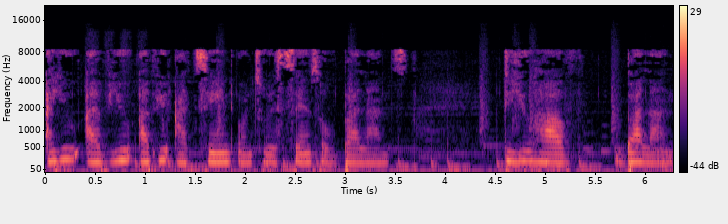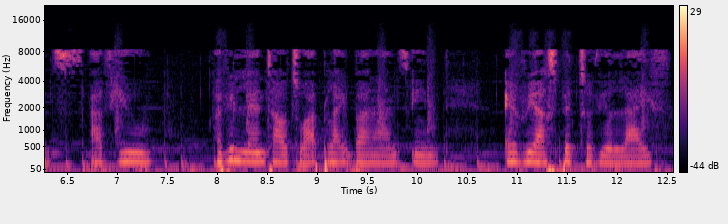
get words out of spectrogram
are you, have you, have you attained onto a sense of balance? Do you have balance? Have you have you learned how to apply balance in every aspect of your life?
